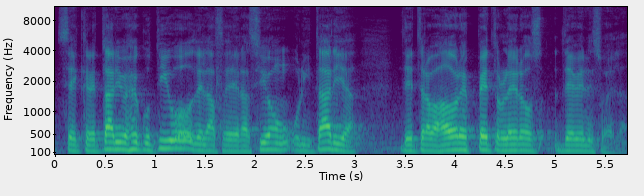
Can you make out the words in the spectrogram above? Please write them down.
secretario ejecutivo de la Federación Unitaria de Trabajadores Petroleros de Venezuela.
